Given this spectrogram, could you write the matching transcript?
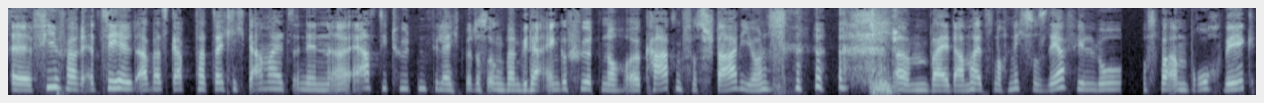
äh, vielfach erzählt, aber es gab tatsächlich damals in den äh, Erstitüten, vielleicht wird es irgendwann wieder eingeführt, noch äh, Karten fürs Stadion, ähm, weil damals noch nicht so sehr viel los war am Bruchweg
